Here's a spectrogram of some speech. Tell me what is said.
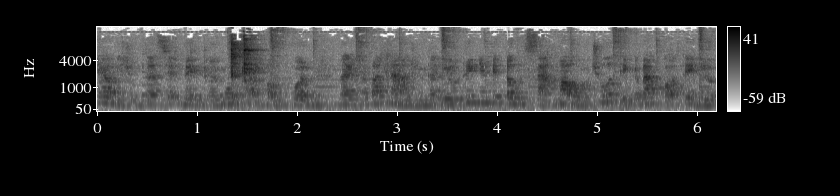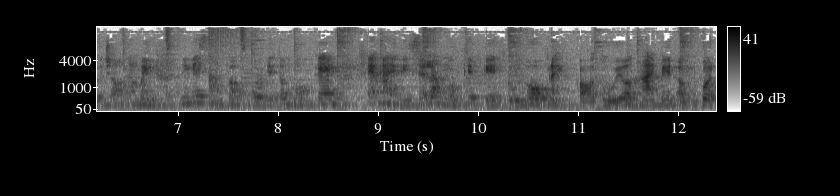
theo thì chúng ta sẽ đến với một sản phẩm quần dành cho bác nào chúng ta yêu thích, những cái tông sáng màu một chút thì các bác có thể lựa chọn cho mình những cái sản phẩm với cái tông màu kem. Em này thì sẽ là một thiết kế túi hộp này, có túi ở hai bên ống quần,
